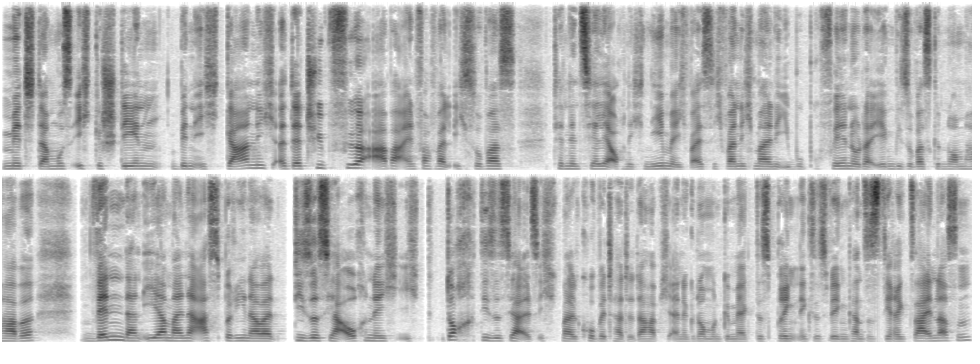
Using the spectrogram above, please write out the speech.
mit. Da muss ich gestehen, bin ich gar nicht äh, der Typ für, aber einfach, weil ich sowas tendenziell ja auch nicht nehme. Ich weiß nicht, wann ich mal eine Ibuprofen oder irgendwie sowas genommen habe. Wenn, dann eher mal eine Aspirin, aber dieses Jahr auch nicht. Ich, doch, dieses Jahr, als ich mal Covid hatte, da habe ich eine genommen und gemerkt, das bringt nichts, deswegen kannst du es direkt sein lassen.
